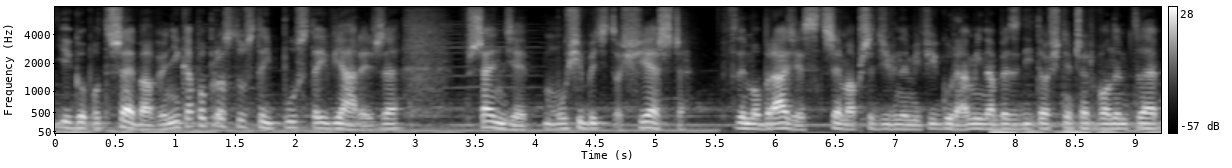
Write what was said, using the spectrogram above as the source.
jego potrzeba wynika po prostu z tej pustej wiary, że wszędzie musi być coś jeszcze? W tym obrazie z trzema przedziwnymi figurami na bezlitośnie czerwonym tle,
